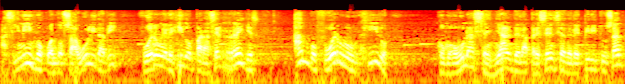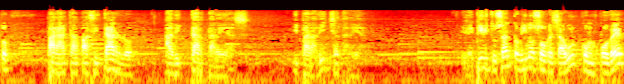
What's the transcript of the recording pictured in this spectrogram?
Asimismo, cuando Saúl y David fueron elegidos para ser reyes, ambos fueron ungidos como una señal de la presencia del Espíritu Santo para capacitarlo a dictar tareas y para dicha tarea. El Espíritu Santo vino sobre Saúl con poder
